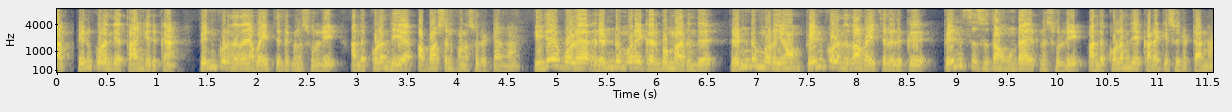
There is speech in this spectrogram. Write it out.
நான் பெண் குழந்தைய தாங்கியிருக்கேன். பெண் குழந்தை தான் வயிற்று இருக்குன்னு சொல்லி அந்த குழந்தைய அபார்ஷன் பண்ண சொல்லிட்டாங்க. இதே போல ரெண்டு முறை கர்ப்பமா இருந்து ரெண்டு முறையும் பெண் குழந்தை தான் வயிற்றுல இருக்கு பெண் சிசு தான் உண்டாயிருக்குன்னு சொல்லி அந்த குழந்தையை கலக்கி சொல்லிட்டாங்க.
